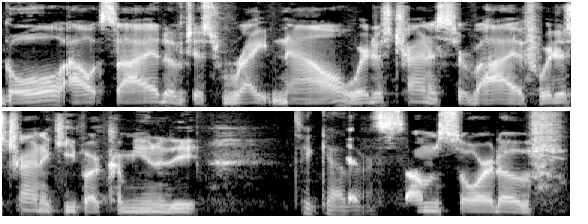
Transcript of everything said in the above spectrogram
goal outside of just right now. We're just trying to survive. We're just trying to keep our community Together. some sort of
